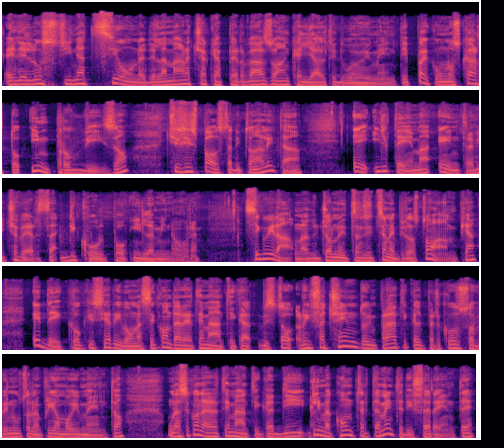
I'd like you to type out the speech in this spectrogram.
ed è l'ostinazione della marcia che ha pervaso anche gli altri due movimenti. Poi con uno scarto improvviso ci si sposta di tonalità e il tema entra viceversa di colpo in La minore. Seguirà una giornata di transizione piuttosto ampia ed ecco che si arriva a una seconda area tematica, vi sto rifacendo in pratica il percorso avvenuto nel primo movimento, una seconda area tematica di clima completamente differente,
